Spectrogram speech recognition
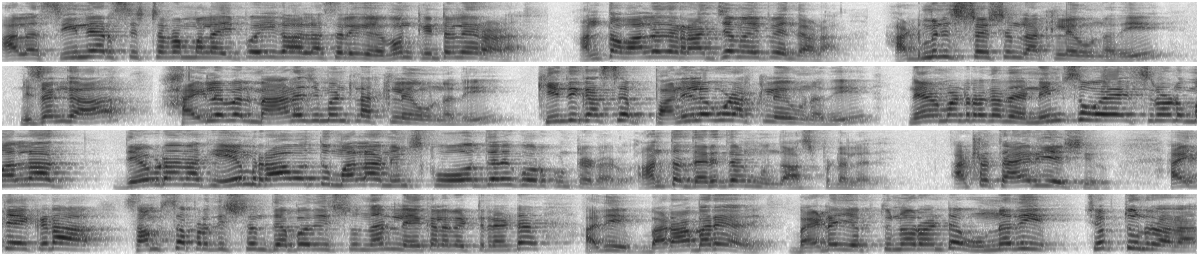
వాళ్ళ సీనియర్ సిస్టర్ అమ్మలు అయిపోయి వాళ్ళు అసలు ఇక ఎవరికి ఇంటలేరాడా ఆడ అంత వాళ్ళదే రాజ్యం అయిపోయింది ఆడ. అడ్మినిస్ట్రేషన్లు అట్లే ఉన్నది. నిజంగా హై లెవెల్ మేనేజ్మెంట్లో అట్లే ఉన్నది. కిందికి వస్తే పనిలో కూడా అట్లే ఉన్నది. నేను కదా నిమ్స్ పోయేసినాడు మళ్ళా దేవుడా నాకు ఏం రావద్దు మళ్ళా నిమ్స్కు పోవద్దని కోరుకుంటాడు అంత దరిద్రంగా ఉంది హాస్పిటల్ అది. అట్లా తయారు చేశారు అయితే ఇక్కడ సంస్థ ప్రతిష్టను దెబ్బతీస్తుందని లేఖలు పెట్టారంటే అది బరాబరే అది. బయట చెప్తున్నారు అంటే ఉన్నది చెప్తున్నారా?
